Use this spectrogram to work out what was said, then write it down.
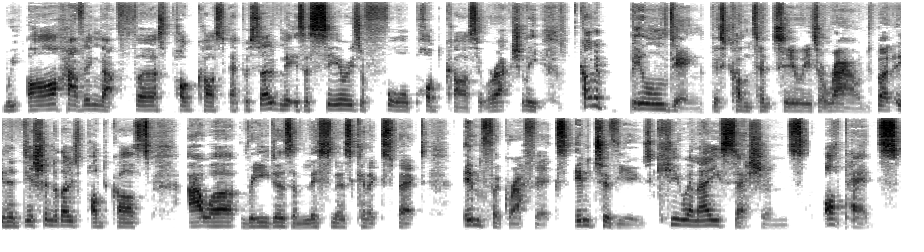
We are having that first podcast episode, and it is a series of four podcasts that we're actually kind of building this content series around. But in addition to those podcasts, our readers and listeners can expect infographics, interviews, Q&A sessions, op-eds,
